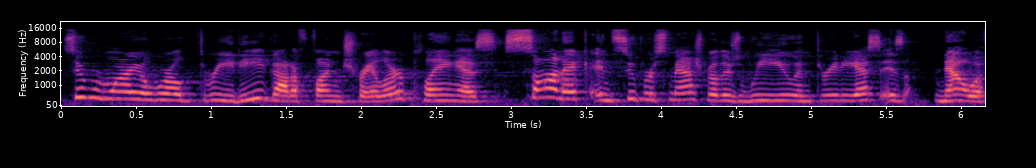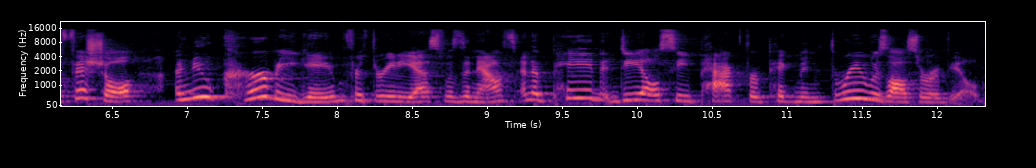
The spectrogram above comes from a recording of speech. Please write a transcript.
Super Mario World 3D got a fun trailer playing as Sonic in Super Smash Bros. Wii U and 3DS is now official. A new Kirby game for 3DS was announced, and a paid DLC pack for Pikmin 3 was also revealed.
